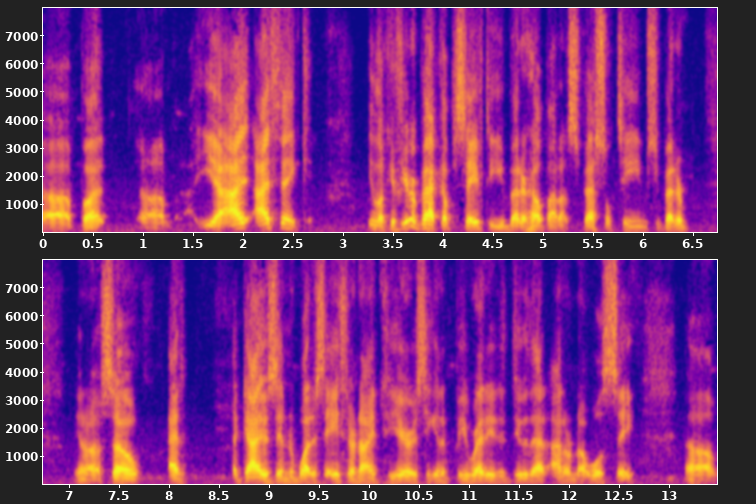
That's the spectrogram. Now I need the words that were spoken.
Uh, but um, yeah, I, I think, look, if you're a backup safety, you better help out on special teams. You better you know, so at a guy who's in what his eighth or ninth year, is he going to be ready to do that? I don't know. We'll see. Um,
